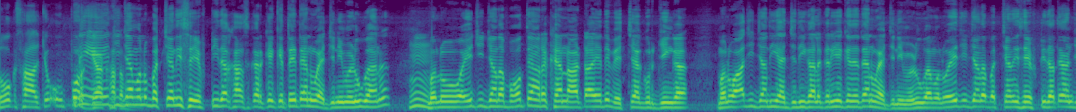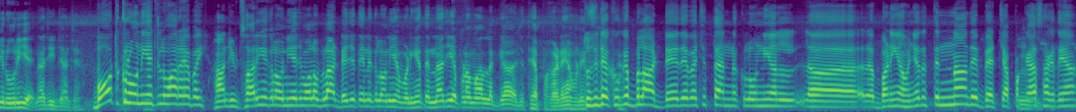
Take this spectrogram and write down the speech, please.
2 ਸਾਲ ਚ ਉਹ ਭੁਰ ਗਿਆ ਇਹ ਖਤਮ। ਚੀਜ਼ਾਂ ਮਤਲਬ ਬੱਚਿਆਂ ਦੀ ਸੇਫਟੀ ਦਾ ਖਾਸ ਕਰਕੇ ਕਿਤੇ ਤੁਹਾਨੂੰ ਐਜ ਨਹੀਂ ਮਿਲੂਗਾ ਨਾ। ਮਤਲਬ ਇਹ ਚੀਜ਼ਾਂ ਦਾ ਬਹੁਤ ਧਿਆਨ ਰੱਖਿਆ ਨਾਟਾ ਇਹਦੇ ਵਿੱਚ ਆ ਗੁਰਜਿੰਗ ਆ। ਮਤਲਬ ਆ ਚੀਜ਼ਾਂ ਦੀ ਐਜ ਦੀ ਗੱਲ ਕਰੀਏ ਕਿਤੇ ਤੁਹਾਨੂੰ ਐਜ ਨਹੀਂ ਮਿਲੂਗਾ। ਮਤਲਬ ਇਹ ਚੀਜ਼ਾਂ ਦਾ ਬੱਚਿਆਂ ਦੀ ਸੇਫਟੀ ਦਾ ਧਿਆਨ ਜ਼ਰੂਰੀ ਹੈ ਇਹਨਾਂ ਚੀਜ਼ਾਂ 'ਚ। ਬਹੁਤ ਕਲੋਨੀਆਂ ਚਲਵਾ ਰਹੇ ਆ ਬਾਈ। ਹਾਂਜੀ ਸਾਰੀਆਂ ਕਲੋਨੀਆਂ 'ਚ ਮਤਲਬ ਬਲਾਡੇ 'ਚ ਤਿੰਨ ਕਲੋਨੀਆਂ ਬਣੀਆਂ ਤਿੰਨਾਂ 'ਚ ਹੀ ਆਪਣਾ ਮਾਲ ਲੱਗਿਆ ਹੋਇਆ ਜਿੱਥੇ ਆਪਾਂ ਖੜੇ ਆ ਹੁਣੇ। ਤੁਸੀਂ ਦੇਖੋ ਕਿ ਬਲਾਡੇ ਦੇ ਵਿੱਚ ਤਿੰਨ ਕਲੋਨੀਆਂ ਬਣੀਆਂ ਹੋਈਆਂ ਤੇ ਤਿੰਨਾਂ ਦੇ ਵਿੱਚ ਆਪਾਂ ਕਹਿ ਸਕਦੇ ਹਾਂ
